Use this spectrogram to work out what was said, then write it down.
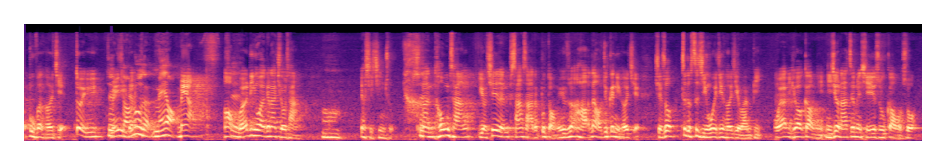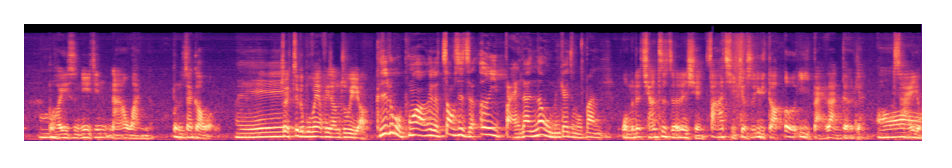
的部分和解，对于美女小的没有。没有。哦，我要另外跟他求偿。哦，要写清楚。但通常有些人傻傻的不懂，比如说好，那我就跟你和解，写说这个事情我已经和解完毕，我要以后要告你，你就拿这份协议书告我说，不好意思，你已经拿完了，不能再告我了。哎，所以这个部分要非常注意哦。可是如果碰到那个肇事者恶意摆烂，那我们应该怎么办呢？我们的强制责任险发起就是遇到恶意摆烂的人，哦，才有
